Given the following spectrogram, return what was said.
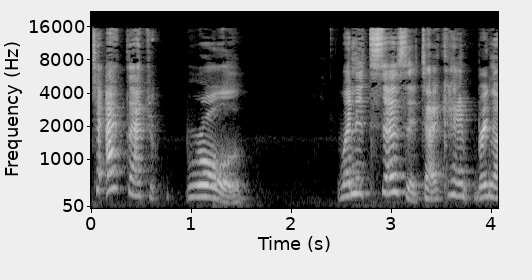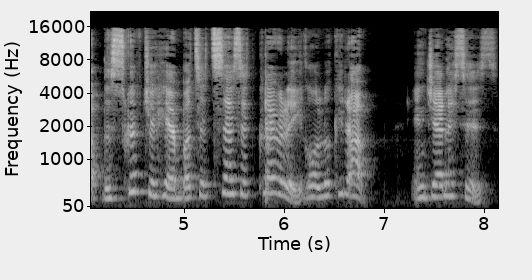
to act that role. When it says it i can't bring up the scripture here but it says it clearly. Go look it up in genesis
